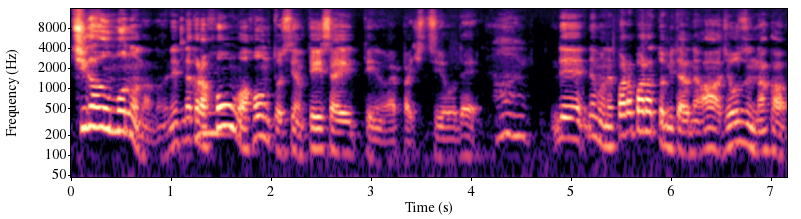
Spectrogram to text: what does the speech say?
違うものなのよね。だから本は本としての体裁っていうのがやっぱり必要で。はい。ででもねパラパラっと見たらねああ上手になんかは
